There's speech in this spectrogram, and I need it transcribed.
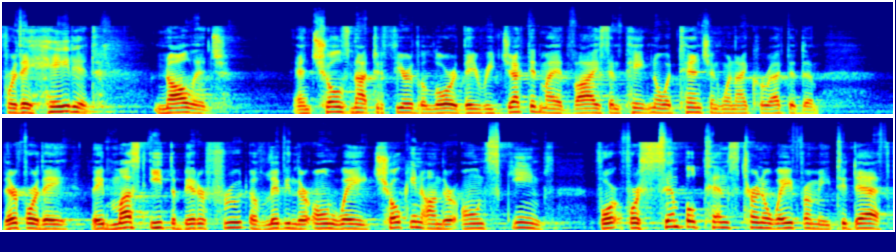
For they hated knowledge and chose not to fear the Lord. They rejected my advice and paid no attention when I corrected them. Therefore, they, they must eat the bitter fruit of living their own way, choking on their own schemes. For, for simpletons turn away from me to death.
